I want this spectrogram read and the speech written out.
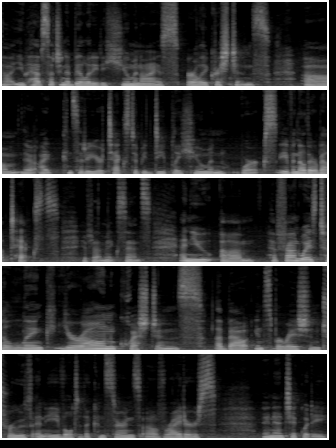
uh, you have such an ability to humanize early Christians. Um, I consider your texts to be deeply human works, even though they're about texts, if that makes sense. And you um, have found ways to link your own questions about inspiration, truth, and evil to the concerns of writers in antiquity.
